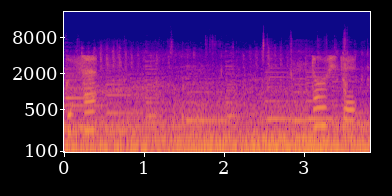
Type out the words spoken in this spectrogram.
草。どうして？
